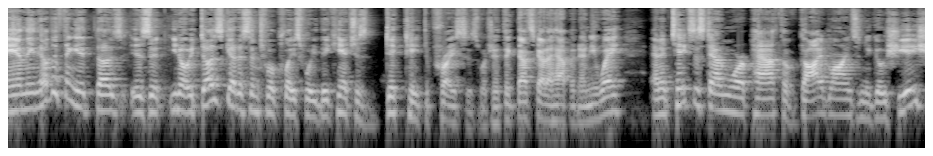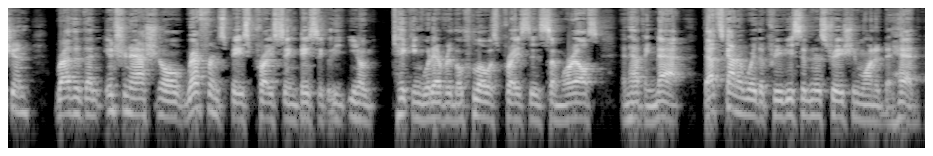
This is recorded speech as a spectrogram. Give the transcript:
And then the other thing it does is it, you know, it does get us into a place where they can't just dictate the prices, which I think that's got to happen anyway. And it takes us down more a path of guidelines and negotiation rather than international reference based pricing, basically, you know, taking whatever the lowest price is somewhere else and having that. That's kind of where the previous administration wanted to head.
